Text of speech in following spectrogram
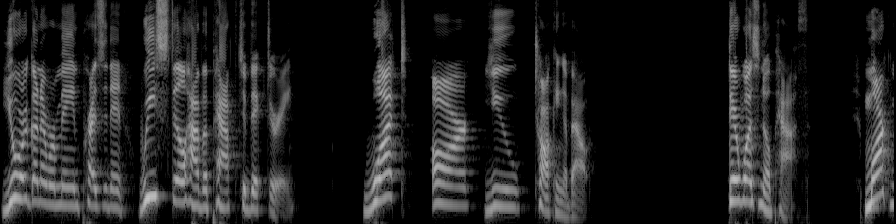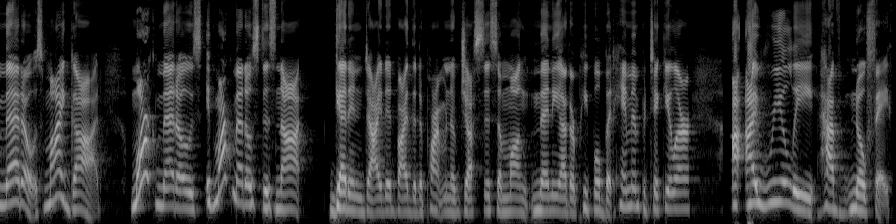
you're going to remain president, we still have a path to victory. What are you talking about? There was no path. Mark Meadows, my God. Mark Meadows, if Mark Meadows does not get indicted by the Department of Justice, among many other people, but him in particular, I, I really have no faith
